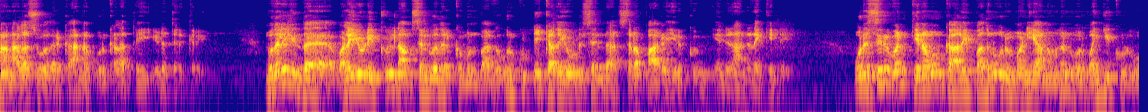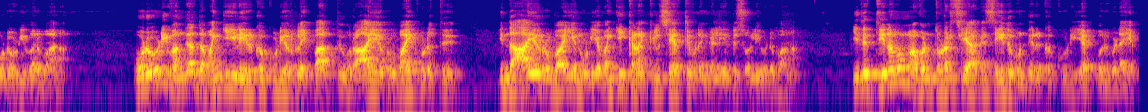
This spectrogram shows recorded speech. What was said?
நான் அலசுவதற்கான ஒரு களத்தை எடுத்திருக்கிறேன். முதலில் இந்த வலையொலிக்குள் நாம் செல்வதற்கு முன்பாக ஒரு குட்டி கதையோடு சென்றால் சிறப்பாக இருக்கும் என்று நான் நினைக்கின்றேன். ஒரு சிறுவன் தினமும் காலை பதினோரு மணியானவுடன் ஒரு வங்கிக்குள் ஓடோடி வருவானாம். ஓடோடி வந்து அந்த வங்கியில் இருக்கக்கூடியவர்களை பார்த்து ஒரு ஆயிரம் ரூபாய் கொடுத்து இந்த ஆயிரம் ரூபாய் என்னுடைய வங்கி கணக்கில் சேர்த்து விடுங்கள் என்று சொல்லிவிடுவானாம். இது தினமும் அவன் தொடர்ச்சியாக செய்து கொண்டிருக்கக்கூடிய ஒரு விடயம்.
